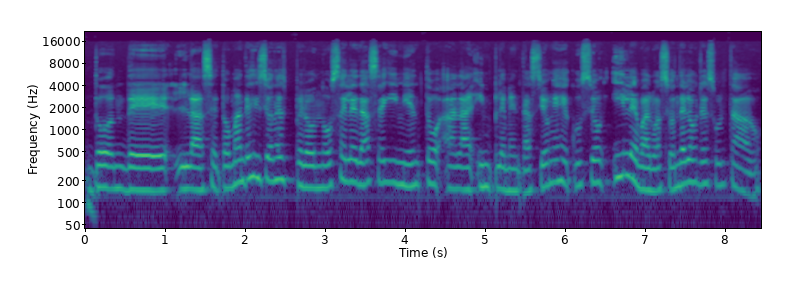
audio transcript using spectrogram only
donde se toman decisiones, pero no se le da seguimiento a la implementación, ejecución y la evaluación de los resultados,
